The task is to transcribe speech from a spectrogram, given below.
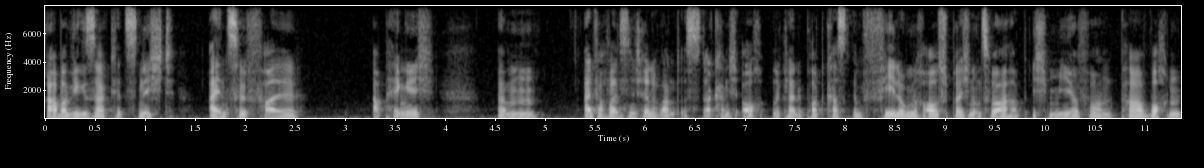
aber wie gesagt jetzt nicht einzelfallabhängig. Ähm, einfach weil es nicht relevant ist. Da kann ich auch eine kleine Podcast-Empfehlung noch aussprechen. Und zwar habe ich mir vor ein paar Wochen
